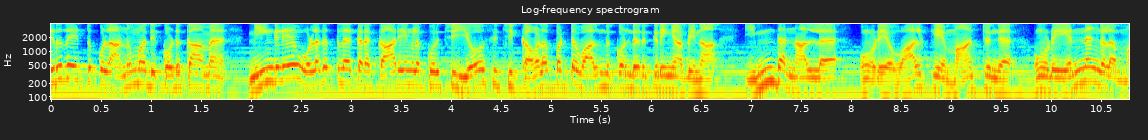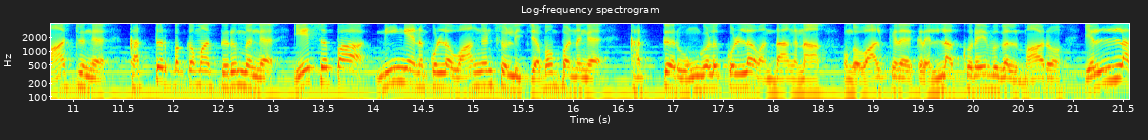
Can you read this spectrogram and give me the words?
இருதயத்துக்குள்ள அனுமதி கொடுக்காம நீங்களே உலகத்தில் இருக்கிற காரியங்களை குறித்து யோசித்து கவலைப்பட்டு வாழ்ந்து கொண்டு இருக்கிறீங்க அப்படின்னா இந்த நாளில் உங்களுடைய வாழ்க்கையை மாற்றுங்க உங்களுடைய எண்ணங்களை மாற்றுங்க கத்தர் பக்கமாக திரும்புங்க. ஏசப்பா நீங்கள் எனக்குள்ள வாங்கன்னு சொல்லி ஜபம் பண்ணுங்க. கத்தர் உங்களுக்குள்ள வந்தாங்கன்னா உங்கள் வாழ்க்கையில் இருக்கிற எல்லா குறைவுகள் மாறும். எல்லா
